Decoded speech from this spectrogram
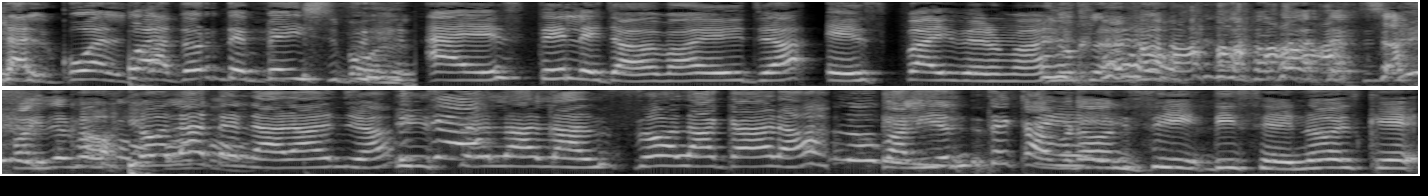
tal cual, jugador de béisbol. A este le llama ella Spider-Man. No, claro. o sea, Spider-Man Cogió la telaraña y se la lanzó a la cara. No, valiente cabrón. Sí, sí, dice, no, es que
